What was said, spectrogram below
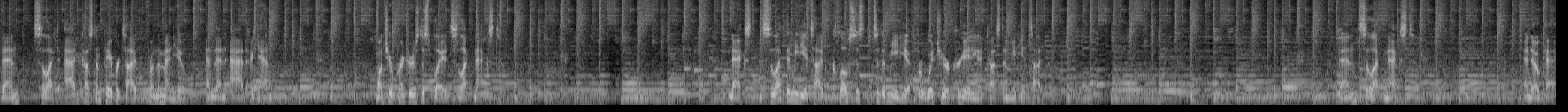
Then, select Add Custom Paper Type from the menu, and then Add again. Once your printer is displayed, select Next. Next, select the media type closest to the media for which you are creating a custom media type. Then select Next and OK.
